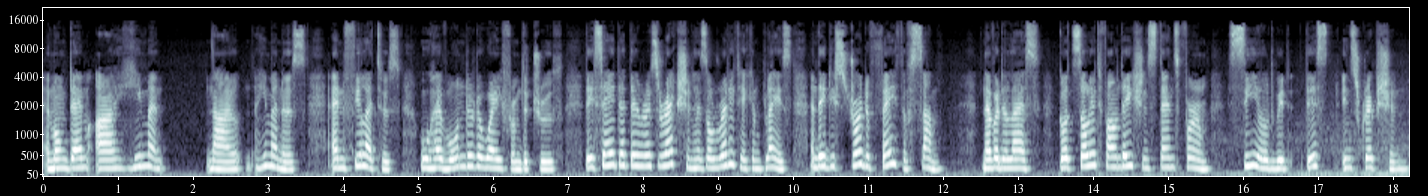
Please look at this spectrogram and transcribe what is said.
Among them are Hymen- Hymenaeus and Philetus, who have wandered away from the truth. They say that the resurrection has already taken place, and they destroy the faith of some. Nevertheless, God's solid foundation stands firm, sealed with this inscription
